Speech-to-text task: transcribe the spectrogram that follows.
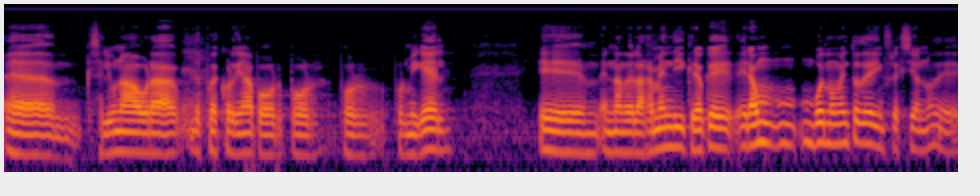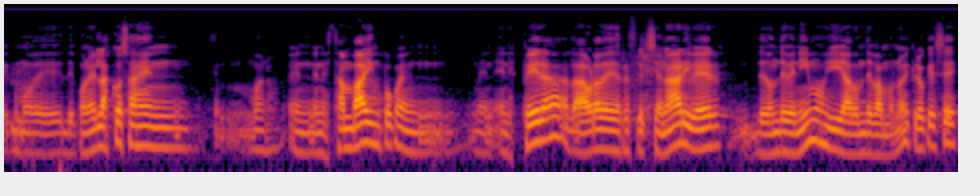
em, que salió una obra después coordinada por, Miguel. Eh, Hernando de la Ramendi, creo que era un, buen momento de inflexión, ¿no? de, como de, poner las cosas en, bueno, en, en stand-by, un poco en, espera a la hora de reflexionar y ver de dónde venimos y a dónde vamos. ¿no? Y creo que ese,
